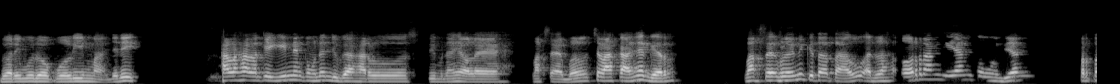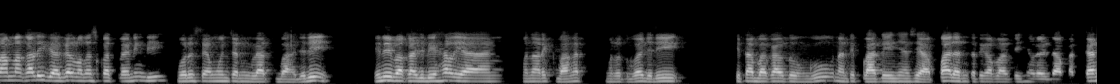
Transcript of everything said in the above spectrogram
2025. Jadi hal-hal kayak gini yang kemudian juga harus dibenahi oleh Max Ebel. Celakanya Ger, Max Eberl ini kita tahu adalah orang yang kemudian pertama kali gagal melakukan squad planning di Borussia Mönchengladbach. Jadi ini bakal jadi hal yang menarik banget menurut gua. Jadi kita bakal tunggu nanti pelatihnya siapa dan ketika pelatihnya udah didapatkan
